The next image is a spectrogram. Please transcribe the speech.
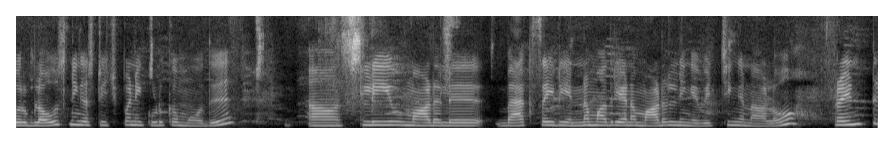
ஒரு ப்ளவுஸ் நீங்கள் ஸ்டிச் பண்ணி கொடுக்கும் போது ஸ்லீவ் மாடலு பேக் சைடு என்ன மாதிரியான மாடல் நீங்கள் வச்சிங்கனாலும் ஃப்ரண்ட்டு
